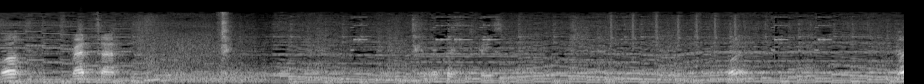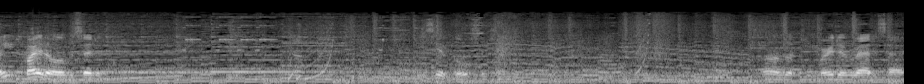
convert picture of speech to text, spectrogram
Well, Rattata. Look at his face. What? Why you quiet all of a sudden? You see a ghost or something? Oh look, you murdered Rattata.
